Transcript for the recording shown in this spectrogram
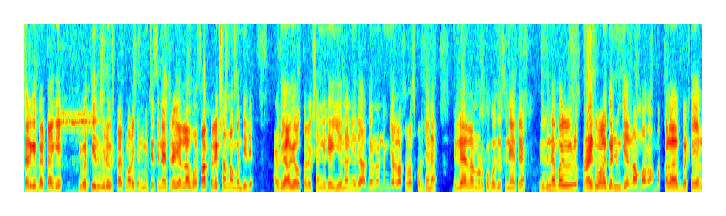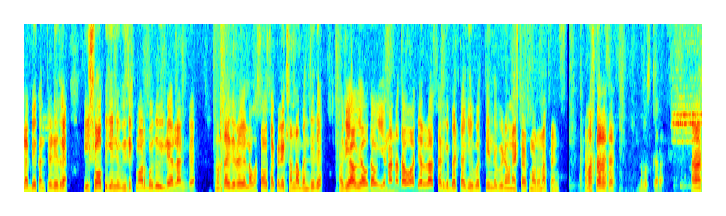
ಸರಿಗೆ ಬೆಟ್ಟಾಗಿ ಇವತ್ತಿನ ವಿಡಿಯೋ ಸ್ಟಾರ್ಟ್ ಮಾಡೋಕ್ಕಿಂತ ಮುಂಚೆ ಸ್ನೇಹಿತರೆ, ಎಲ್ಲ ಹೊಸ ಕಲೆಕ್ಷನ್ನ ಬಂದಿದೆ. ಅದು ಯಾವ ಯಾವ ಕಲೆಕ್ಷನ್ ಇದೆ ಏನೇನಿದೆ ಅದನ್ನು ನಿಮಗೆಲ್ಲ ತೋರಿಸ್ಕೊಡ್ತೇನೆ. ಇಲ್ಲೇ ಎಲ್ಲ ನೋಡ್ಕೋಬೋದು ಸ್ನೇಹಿತರೆ. ರೀಸನೇಬಲ್ ಪ್ರೈಸ್ ಒಳಗೆ ನಿಮಗೆ ಎಲ್ಲ ಮಕ್ಕಳ ಬಟ್ಟೆ ಎಲ್ಲ ಬೇಕಂತ ಹೇಳಿದರೆ ಈ ಶಾಪಿಗೆ ನೀವು ವಿಸಿಟ್ ಮಾಡ್ಬೋದು. ಇಲ್ಲೇ ಎಲ್ಲ ನಿಮಗೆ ನೋಡ್ತಾ ಇದ್ದೀರಾ ಎಲ್ಲ ಹೊಸ ಹೊಸ ಕಲೆಕ್ಷನ್ನ ಬಂದಿದೆ. ಅದು ಯಾವ ಯಾವ್ದಾವ್ ಏನನ್ನ ಅದಾವು ಅದೆಲ್ಲ ಸರಿಗೆ ಬೆಟ್ಟಾಗಿ ಇವತ್ತಿಂದ ವಿಡಿಯೋನ ಸ್ಟಾರ್ಟ್ ಮಾಡೋಣ ಫ್ರೆಂಡ್ಸ್ ನಮಸ್ಕಾರ ಸರ್ ನಮಸ್ಕಾರ.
